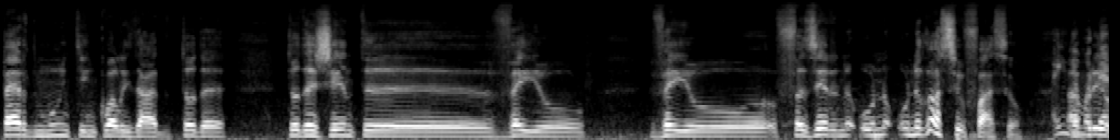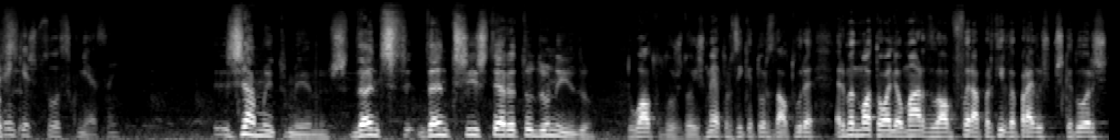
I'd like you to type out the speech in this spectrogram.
perde muito em qualidade. Toda, toda a gente eh, veio veio fazer o, o negócio fácil. Ainda é uma terra em que as pessoas se conhecem? Já muito menos. De antes, de antes isto era tudo unido. Do alto dos 2 metros e 14 de altura, Armando Mota olha o mar de Albufeira a partir da Praia dos Pescadores.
